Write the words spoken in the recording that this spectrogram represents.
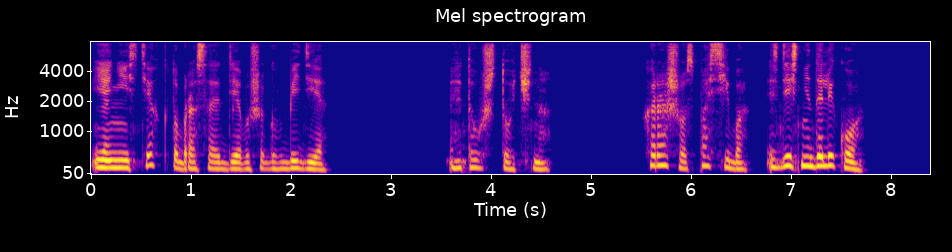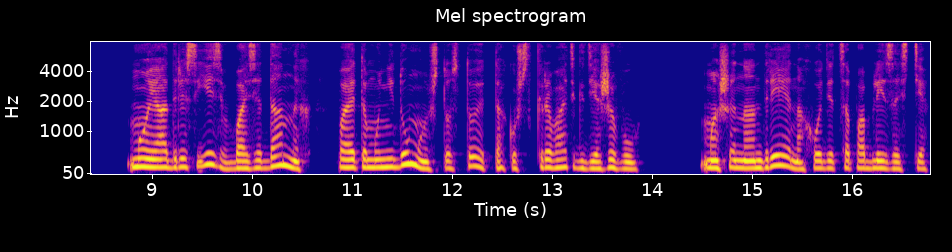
Я не из тех, кто бросает девушек в беде. Это уж точно. Хорошо, спасибо. Здесь недалеко. Мой адрес есть в базе данных, поэтому не думаю, что стоит так уж скрывать, где живу. Машина Андрея находится поблизости.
